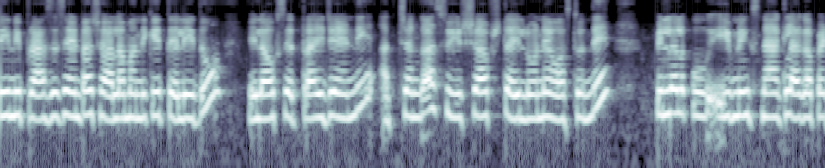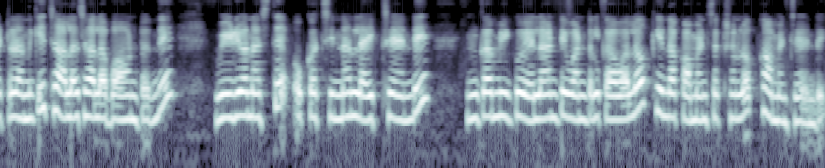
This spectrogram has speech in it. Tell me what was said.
దీని ప్రాసెస్ ఏంటో చాలామందికి తెలీదు. ఇలా ఒకసారి ట్రై చేయండి. అచ్చంగా స్వీట్ షాప్ స్టైల్లోనే వస్తుంది. పిల్లలకు ఈవినింగ్ స్నాక్ లాగా పెట్టడానికి చాలా చాలా బాగుంటుంది. వీడియో నచ్చితే ఒక చిన్న లైక్ చేయండి. ఇంకా మీకు ఎలాంటి వంటలు కావాలో కింద కామెంట్ సెక్షన్లో కామెంట్ చేయండి.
